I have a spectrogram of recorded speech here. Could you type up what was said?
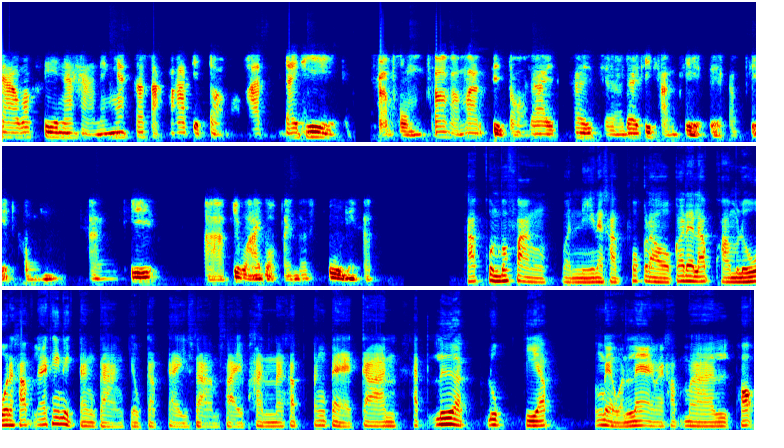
ยาวัคซีนอาหารอย่างเงี้ยก็สามารถติดต่อหมอพัดได้ที่ ครับผมก็สามารถติดต่อได้ให้ได้ที่ทางเพจเลยครับเพจของทางที่พี่วายบอกไปเมื่อสักครู่นี้ครับ ครับคุณผู้ฟังวันนี้นะครับ พวกเราก็ได้รับความรู้นะครับและเทคนิคต่างๆ เกี่ยวกับไก่สามสายพันธุ์นะครับ ตั้งแต่การคัดเลือกลูกเจี๊ยบตั้งแต่วันแรกนะครับ มาเพาะ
